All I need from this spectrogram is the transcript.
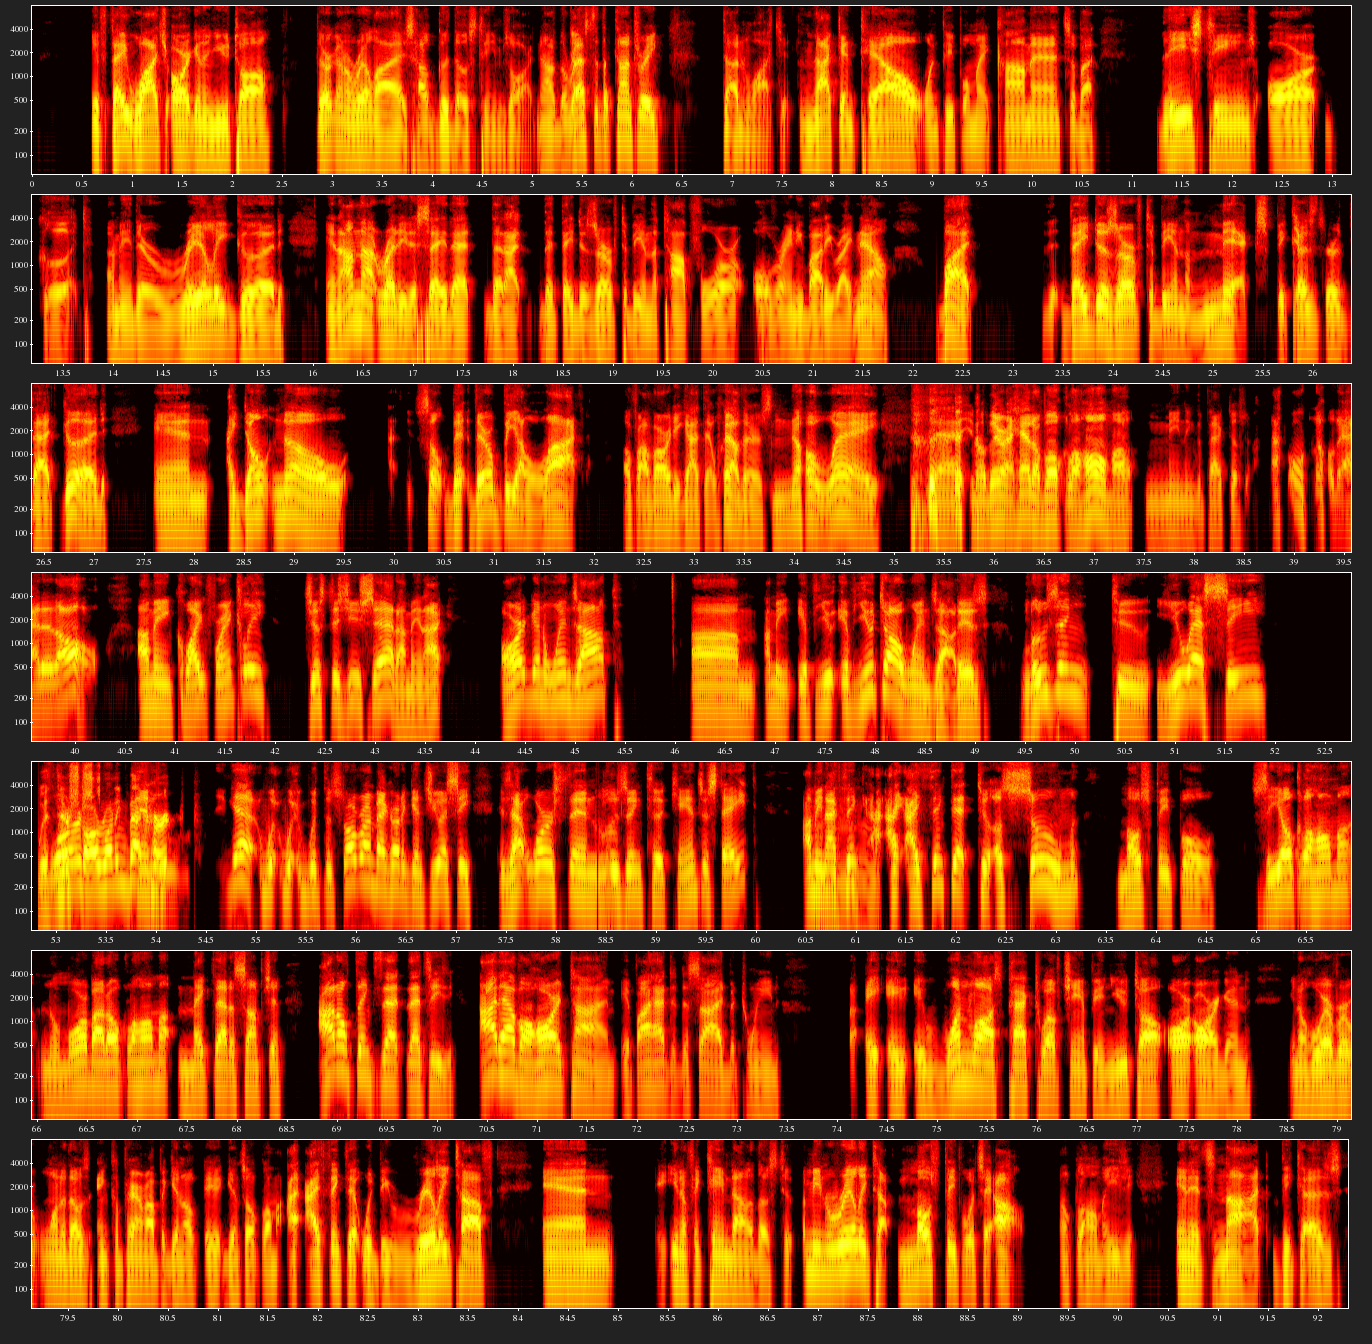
if they watch Oregon and Utah, they're going to realize how good those teams are. Now, the rest of the country doesn't watch it. And I can tell when people make comments about these teams are good. I mean, they're really good. And I'm not ready to say that that I that they deserve to be in the top 4 over anybody right now, but they deserve to be in the mix because yes. they're that good and I don't know so th- there'll be a lot of I've already got that. Well, there's no way that you know they're ahead of Oklahoma, meaning the Pac-12. I don't know that at all. I mean, quite frankly, just as you said, I mean, I Oregon wins out. Um, I mean, if you if Utah wins out, is losing to USC with their star running back hurt. Yeah, w- w- with the star running back hurt against USC, is that worse than losing to Kansas State? I mean, mm. I think mm. I, I think that to assume most people see Oklahoma, know more about Oklahoma, make that assumption. I don't think that that's easy. I'd have a hard time if I had to decide between a, a, a one loss Pac 12 champion, Utah or Oregon, you know, whoever one of those, and compare them up against, against Oklahoma. I, I think that would be really tough. And, you know, if it came down to those two, I mean, really tough. Most people would say, oh, Oklahoma easy. And it's not because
